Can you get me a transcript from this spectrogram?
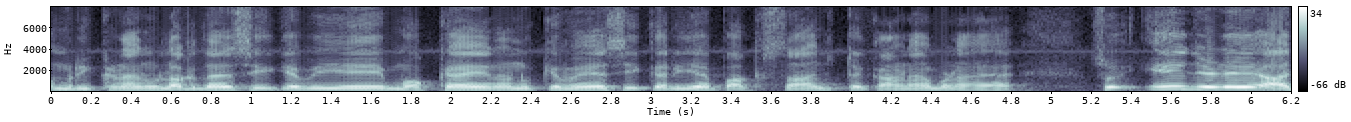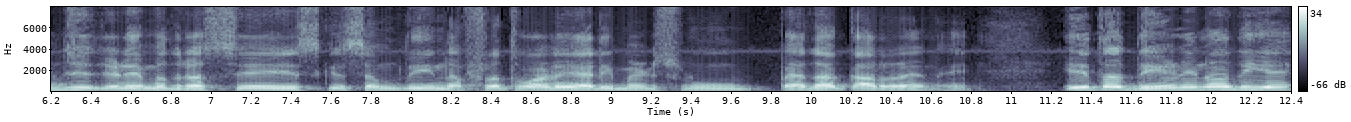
ਅਮਰੀਕਨਾਂ ਨੂੰ ਲੱਗਦਾ ਸੀ ਕਿ ਵੀ ਇਹ ਮੌਕਾ ਹੈ, ਇਹਨਾਂ ਨੂੰ ਕਿਵੇਂ ਅਸੀਂ ਕਰੀਏ, ਪਾਕਿਸਤਾਨ 'ਚ ਟਿਕਾਣਾ ਬਣਾਇਆ ਸੋ ਇਹ ਜਿਹੜੇ ਅੱਜ ਜਿਹੜੇ ਮਦਰਸੇ ਇਸ ਕਿਸਮ ਦੀ ਨਫ਼ਰਤ ਵਾਲੇ ਐਲੀਮੈਂਟਸ ਨੂੰ ਪੈਦਾ ਕਰ ਰਹੇ ਨੇ, ਇਹ ਤਾਂ ਦੇਣ ਇਹਨਾਂ ਦੀ ਹੈ।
